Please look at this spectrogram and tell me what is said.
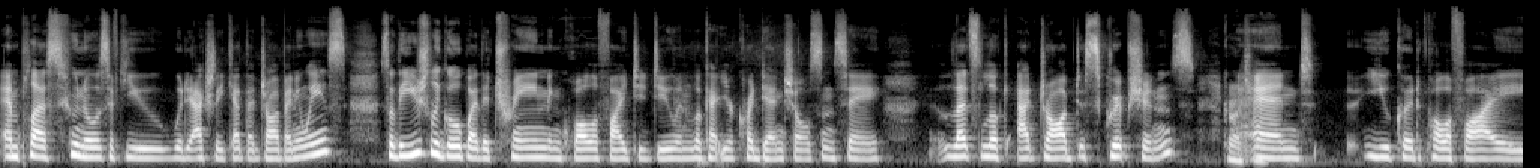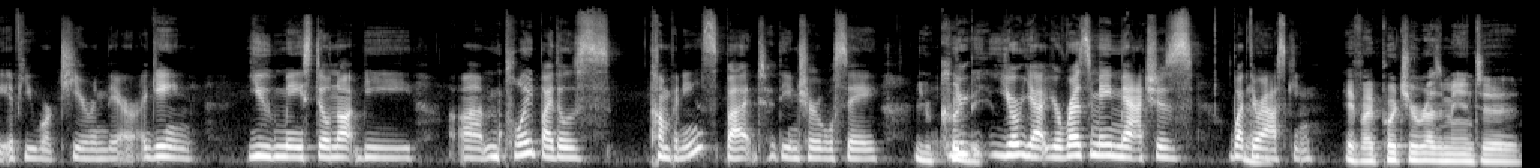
And plus, who knows if you would actually get that job anyways. So they usually go by the trained and qualified to do and look at your credentials and say, let's look at job descriptions Gotcha. and you could qualify if you worked here and there. Again, you may still not be um, employed by those companies, but the insurer will say You could your, be. your yeah your resume matches what they're asking. if I put your resume into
